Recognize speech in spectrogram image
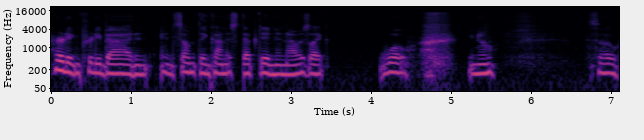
hurting pretty bad and, and something kind of stepped in and I was like, whoa, you know? So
